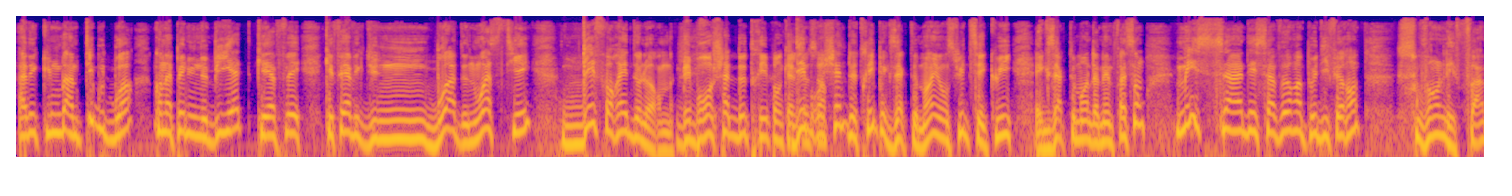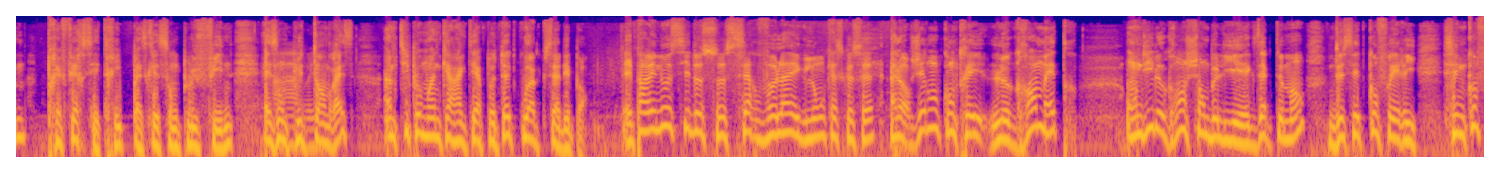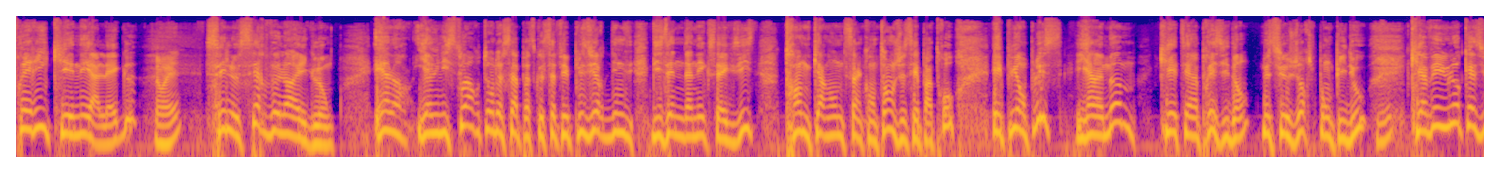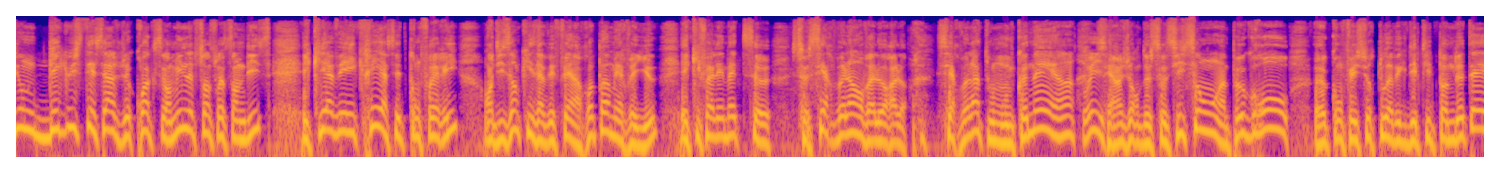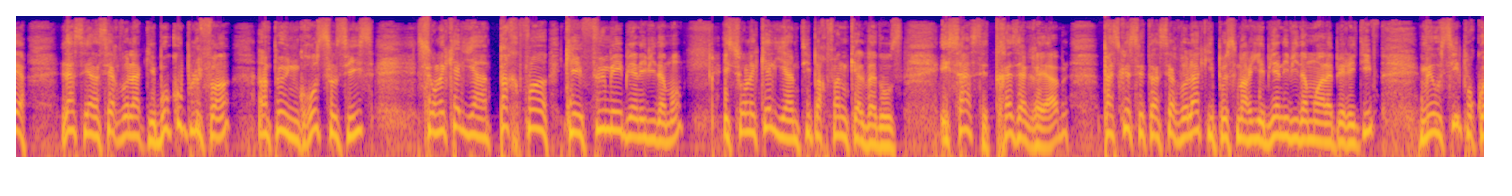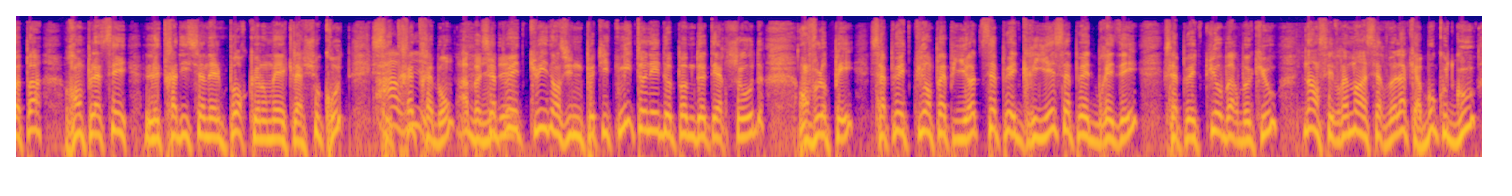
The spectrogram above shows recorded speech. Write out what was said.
avec une, un petit bout de bois qu'on appelle une billette qui est fait, qui est fait avec du bois de noisetier des forêts de l'Orne. Des brochettes de tripes en quelque Des sorte. brochettes de tripes exactement et ensuite c'est cuit exactement de la même façon mais ça a des saveurs un peu différentes souvent les femmes préfèrent ces tripes parce qu'elles sont plus fines elles ont Ah, plus de tendresse un petit peu moins de caractère peut-être quoique ça dépend Et parlez-nous aussi de ce cervelas aiglon, qu'est-ce que c'est? Alors j'ai rencontré le grand maître on dit le grand chambelier exactement de cette confrérie c'est une confrérie qui est née à l'Aigle Oui. c'est le cervelas aiglon. Et alors, il y a une histoire autour de ça, parce que ça fait plusieurs di- dizaines d'années que ça existe, 30, 40, 50 ans, je sais pas trop. Et puis en plus, il y a un homme qui était un président, monsieur Georges Pompidou, qui avait eu l'occasion de déguster ça, je crois que c'est en 1970, et qui avait écrit à cette confrérie en disant qu'ils avaient fait un repas merveilleux et qu'il fallait mettre ce, ce en valeur. Alors, cervelas, tout le monde connaît, hein. Oui. C'est un genre de saucisson un peu gros, euh, qu'on fait surtout avec des petites pommes de terre. Là, c'est un cervelas qui est beaucoup plus fin, un peu une grosse saucisse, sur lequel il y a un parfum qui est fumé, bien évidemment, et sur lequel il y a un petit parfum de calvados. Et ça, c'est très agréable, parce que c'est un cervelas qui peut se marier, bien évidemment, à l'apéritif, mais aussi, pourquoi pas, remplacer le traditionnel porc que l'on met avec la choucroute. C'est Ah très oui. très bon. Ah, ça idée. peut être cuit dans une petite mitonnée de pommes de terre chaudes, enveloppée. Ça peut être cuit en papillote, ça peut être grillé, ça peut être braisé, ça peut être cuit au barbecue. Non, c'est vraiment un cervelas qui a beaucoup de goût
